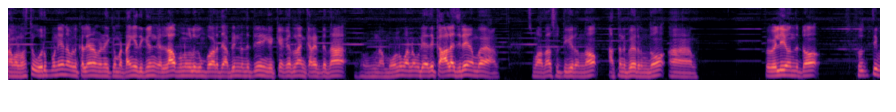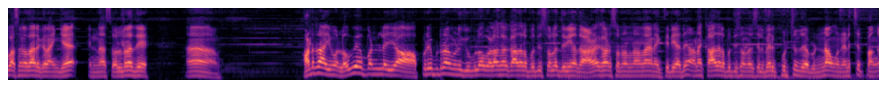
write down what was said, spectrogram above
நம்ம ஃபஸ்ட்டு ஒரு பொண்ணையும் நம்மளுக்கு கல்யாணம் பண்ணிக்க மாட்டாங்க. இதுக்கு எல்லா பொண்ணுங்களுக்கும் போகிறது அப்படின்னு வந்துட்டு நீங்கள் கேட்குறதுலாம் கரெக்டு தான். நம்ம ஒன்றும் பண்ண முடியாது. காலேஜ்லேயே நம்ம சும்மா தான் சுற்றிக்கிருந்தோம் அத்தனை பேர் இருந்தோம். இப்போ வெளியே வந்துட்டோம். சுற்றி பசங்க தான் இருக்கிறாங்க. என்ன சொல்கிறது அடடா இவன் லவ்வே பண்ணலையா? அப்புறம் எப்படிடா இவனுக்கு இவ்வளோ அழகாக காதலை பற்றி சொல்ல தெரியும்? அது அழகான சொன்னனால எனக்கு தெரியாது. ஆனால் காதலை பற்றி சொன்ன சில பேருக்கு பிடிச்சிருந்தது அப்படின்னா அவங்க நினச்சிருப்பாங்க.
